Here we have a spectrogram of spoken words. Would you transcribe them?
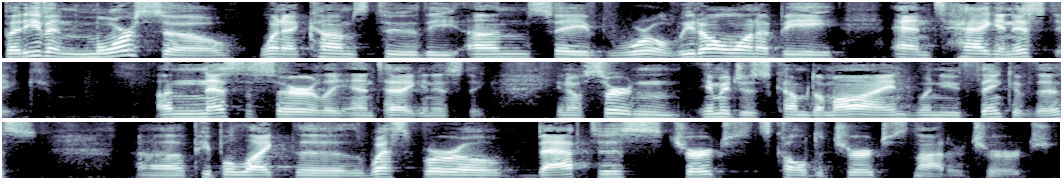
But even more so when it comes to the unsaved world. We don't want to be antagonistic, unnecessarily antagonistic. You know, certain images come to mind when you think of this. Uh, people like the Westboro Baptist Church. It's called a church, it's not a church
